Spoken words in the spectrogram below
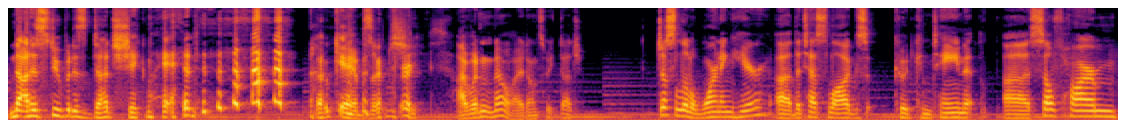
Not as stupid as Dutch, shake my head. okay, observer. I wouldn't know. I don't speak Dutch. Just a little warning here. Uh, the test logs could contain uh, self harm,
